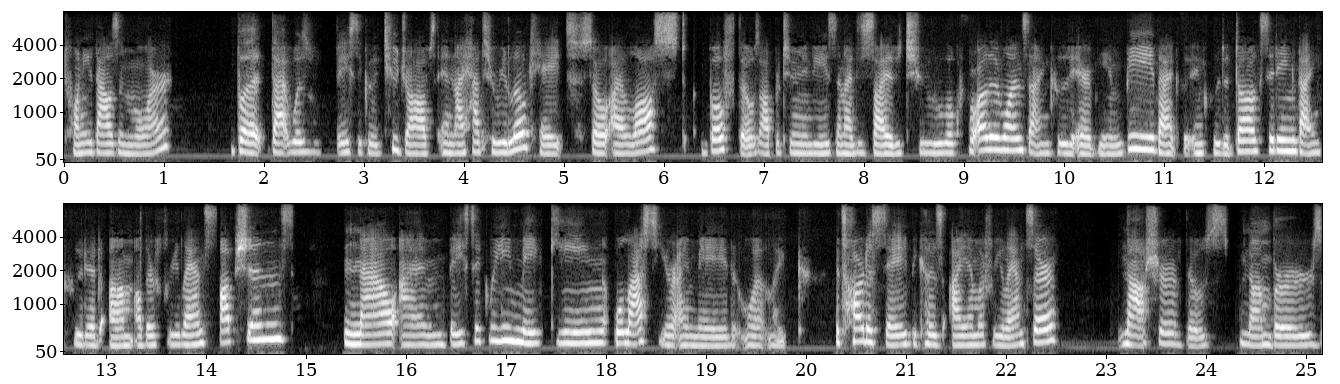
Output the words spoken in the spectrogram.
twenty thousand more. But that was basically two jobs and I had to relocate. So I lost both those opportunities and I decided to look for other ones that included Airbnb, that included dog sitting, that included um, other freelance options. Now I'm basically making well last year I made what like it's hard to say because I am a freelancer not sure if those numbers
